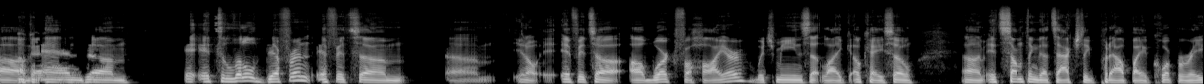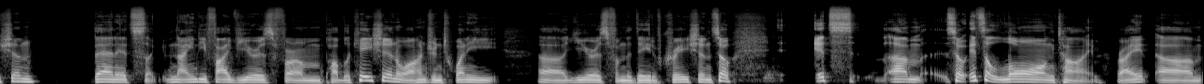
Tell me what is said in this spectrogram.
Um, Okay. And um, it- it's a little different if it's, um, um, you know, if it's a, a work for hire, which means that, like, okay, so um, it's something that's actually put out by a corporation, then it's like 95 years from publication or 120 uh, years from the date of creation. So it's um so it's a long time right um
